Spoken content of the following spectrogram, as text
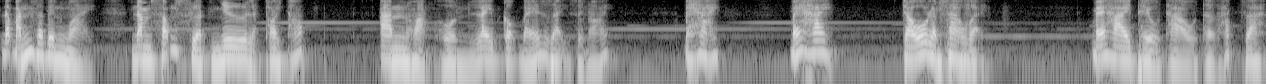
đã bắn ra bên ngoài, nằm sõng sượt như là thoi thóp. An hoảng hồn lay cậu bé dậy rồi nói: "Bé Hai, bé Hai, cháu làm sao vậy?" Bé Hai thều thào thở hắt ra,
